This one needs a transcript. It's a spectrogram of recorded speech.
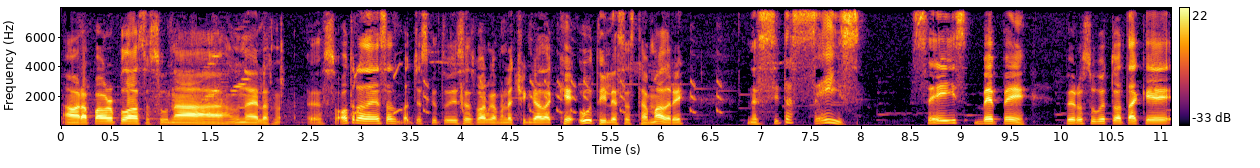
Ahora, Power Plus es una, una de las... Es otra de esas badges que tú dices, válgame la chingada, qué útil es esta madre. Necesitas 6. 6 BP. Pero sube tu ataque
